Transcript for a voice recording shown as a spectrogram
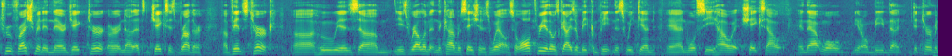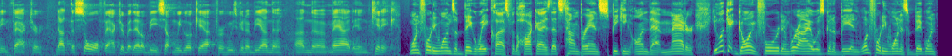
true freshman in there, Jake Turk, or no, that's Jake's his brother, uh, Vince Turk, uh, who is um, he's relevant in the conversation as well. So all three of those guys will be competing this weekend, and we'll see how it shakes out, and that will you know be the determining factor, not the sole factor, but that'll be something we look at for who's going to be on the on the mat in Kinnick. 141 is a big weight class for the Hawkeyes. That's Tom Brands speaking on that matter. You look at going forward and where Iowa's going to be, and 141 is a big one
